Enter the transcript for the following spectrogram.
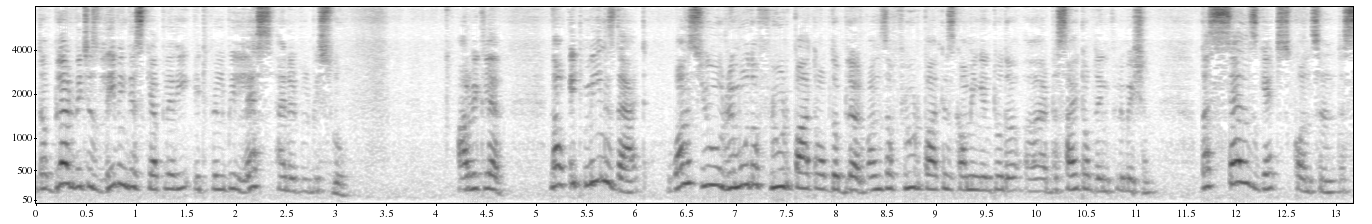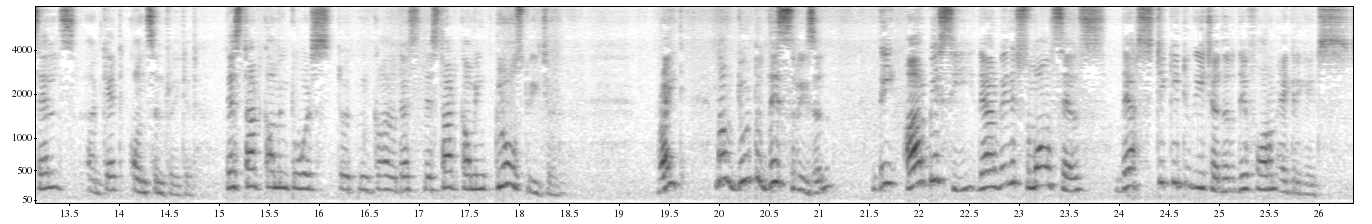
the blood which is leaving this capillary, it will be less and it will be slow. Are we clear? Now it means that once you remove the fluid part of the blood, once the fluid part is coming into the, uh, the site of the inflammation, the cells gets concerned, the cells uh, get concentrated they start coming towards, they start coming close to each other, right? Now, due to this reason, the RBC, they are very small cells, they are sticky to each other, they form aggregates.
